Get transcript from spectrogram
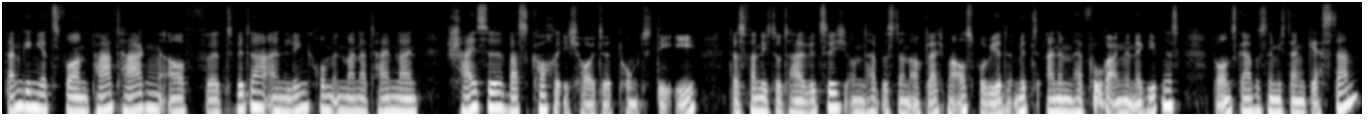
Dann ging jetzt vor ein paar Tagen auf äh, Twitter ein Link rum in meiner Timeline Scheiße, was koche ich heute.de. Das fand ich total witzig und habe es dann auch gleich mal ausprobiert mit einem hervorragenden Ergebnis. Bei uns gab es nämlich dann gestern,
